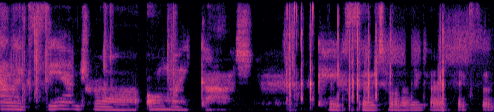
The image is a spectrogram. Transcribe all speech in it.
Alexandra. Oh my gosh. Okay, so totally gotta fix this.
